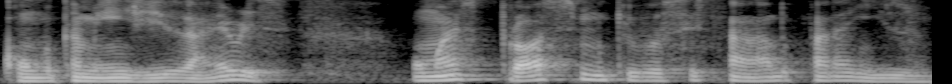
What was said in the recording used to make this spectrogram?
como também diz Iris, o mais próximo que você estará do paraíso.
